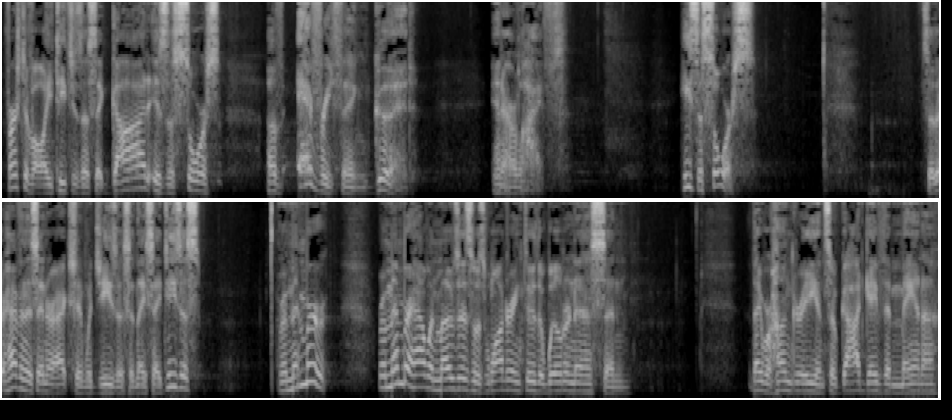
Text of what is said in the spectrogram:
First of all, he teaches us that God is the source of everything good in our lives. He's the source. So they're having this interaction with Jesus and they say, Jesus, remember, remember how when Moses was wandering through the wilderness and they were hungry and so God gave them manna?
